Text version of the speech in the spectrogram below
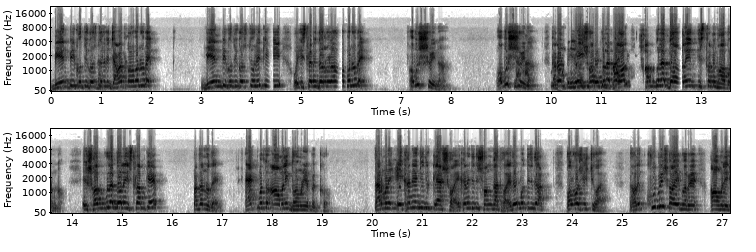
বিএনপি ক্ষতিগ্রস্ত হলে কি জামাত লাভবান হবে? বিএনপি ক্ষতিগ্রস্ত হলে কি ওই ইসলামিক দলগুলো লাভবান হবে? অবশ্যই না। অবশ্যই না কারণ আপনি এই সবগুলা দল সবগুলা দলে ইসলামী ভাবাপন্ন এই সবগুলা দলে ইসলামকে প্রাধান্য দেয়। একমাত্র আওয়ামী লীগ ধর্মনিরপেক্ষ। তার মানে এখানে যদি ক্ল্যাশ হয়, এখানে যদি সংঘাত হয়, এদের মধ্যে যদি কলহ সৃষ্টি হয়, তাহলে খুবই স্বাভাবিকভাবে আওয়ামী লীগ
